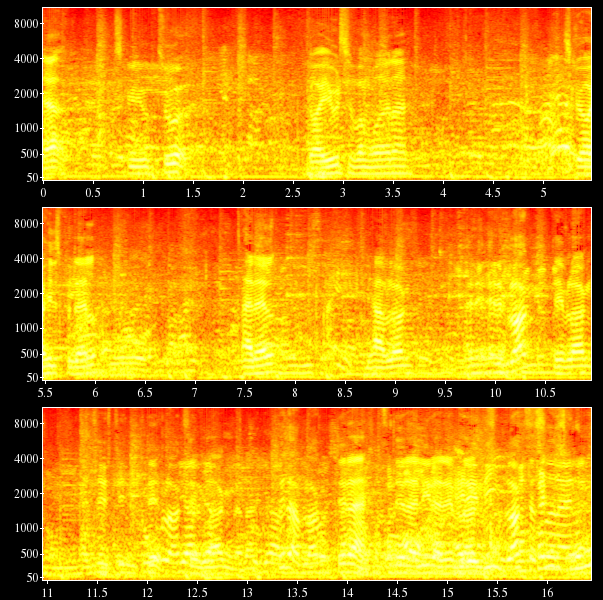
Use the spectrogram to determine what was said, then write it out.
Ja, skal vi på tur. Går i YouTube-området der. Skal vi over hilse på Dalle. Hej Dalle. Vi har vloggen. Er det, er det vlog? Det er vloggen. Altså, det er din Det, gode vlog. det er vloggen, der der. Det der er vlog. Det der, det der lige der, det er Er det vloggen. din vlog, der sidder derinde?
